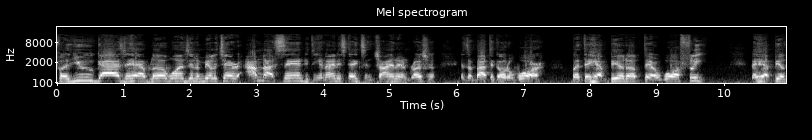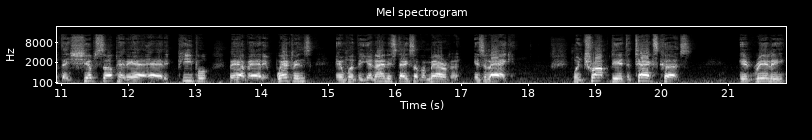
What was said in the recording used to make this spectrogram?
for you guys that have loved ones in the military. I'm not saying that the United States and China and Russia is about to go to war, but they have built up their war fleet. They have built their ships up, and they have added people, they have added weapons, and when the United States of America is lagging. When Trump did the tax cuts, it really,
